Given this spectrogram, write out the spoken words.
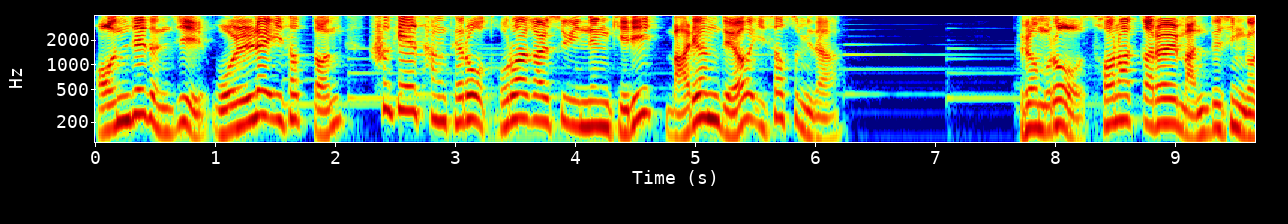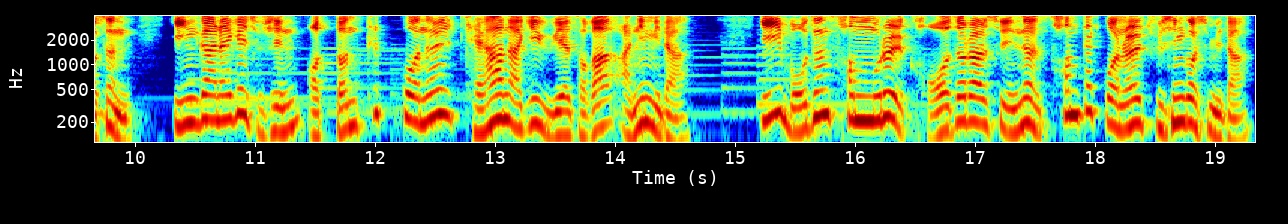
언제든지 원래 있었던 흙의 상태로 돌아갈 수 있는 길이 마련되어 있었습니다. 그러므로 선악과를 만드신 것은 인간에게 주신 어떤 특권을 제한하기 위해서가 아닙니다. 이 모든 선물을 거절할 수 있는 선택권을 주신 것입니다.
